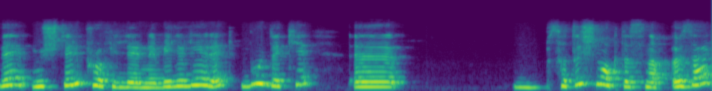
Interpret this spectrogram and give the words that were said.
ve müşteri profillerini belirleyerek buradaki e, satış noktasına özel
